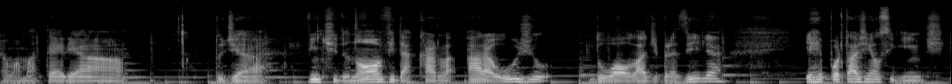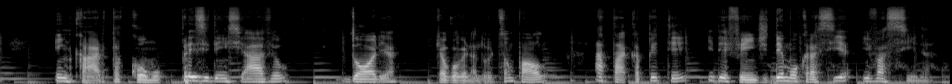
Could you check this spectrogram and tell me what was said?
É uma matéria do dia 20 do 9, da Carla Araújo, do UOL lá de Brasília. E a reportagem é o seguinte: em carta como presidenciável, Dória, que é o governador de São Paulo, ataca PT e defende democracia e vacina.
